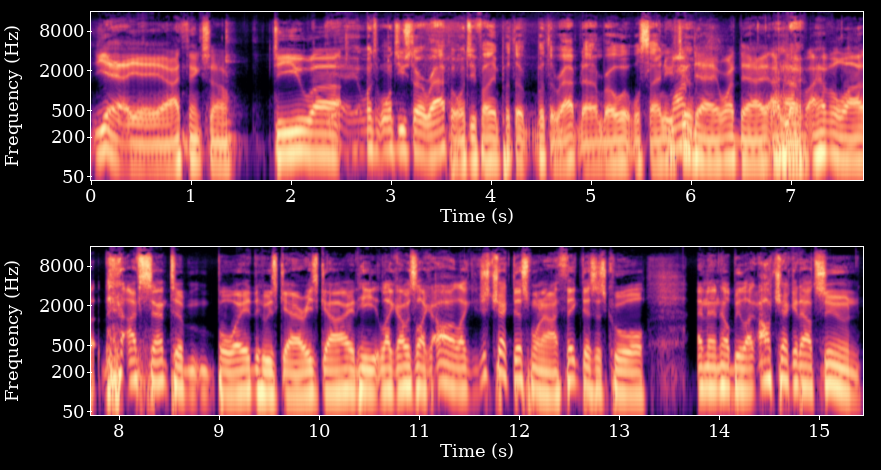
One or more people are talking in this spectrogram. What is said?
Yeah, yeah, yeah. I think so. Do you? uh Yeah, once, once you start rapping, once you finally put the put the rap down, bro, we'll, sign you One too. day, one day. I, I have day. I have a lot. I've sent to Boyd, who's Gary's guy, and he like I was like, oh, like just check this one out. I think this is cool. And then he'll be like, I'll check it out soon.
